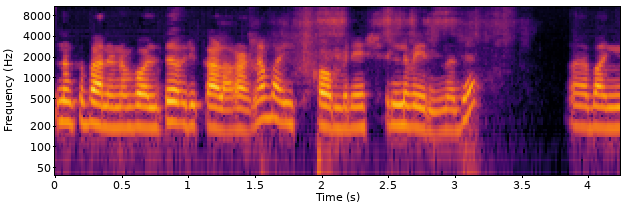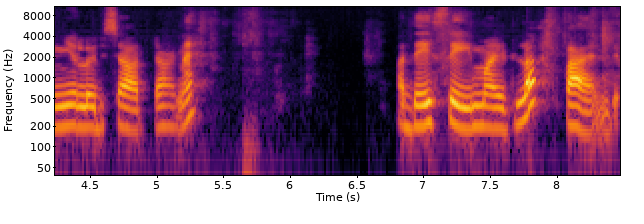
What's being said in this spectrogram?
എന്നൊക്കെ പറയുന്ന പോലത്തെ ഒരു കളറാണ് വൈറ്റ് കോമ്പിനേഷനിൽ വരുന്നത്. ഭംഗിയുള്ള ഒരു ചാർട്ടാണ് അതേ സെയിം ആയിട്ടുള്ള പാന്റ്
